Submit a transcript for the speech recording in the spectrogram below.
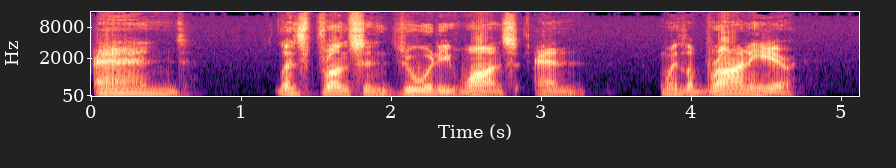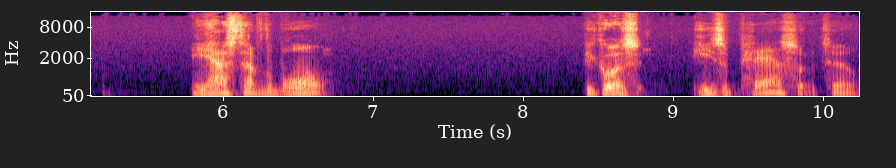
and lets Brunson do what he wants. And with LeBron here, he has to have the ball because he's a passer too.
